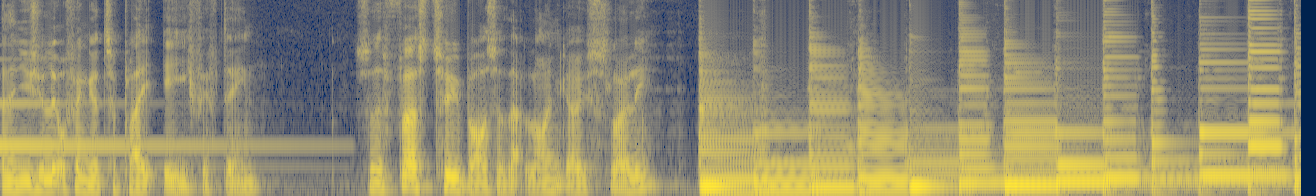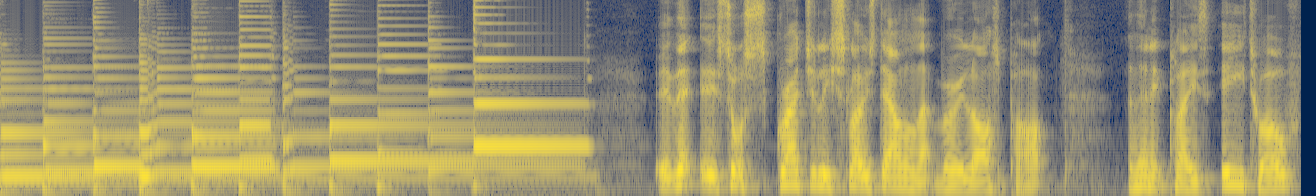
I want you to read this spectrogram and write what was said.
and then use your little finger to play E15. So the first two bars of that line go slowly. It, it sort of gradually slows down on that very last part, and then it plays E12,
